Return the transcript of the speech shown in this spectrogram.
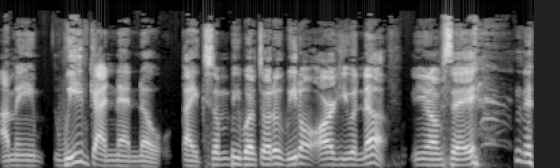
I mean, we've gotten that note. Like some people have told us we don't argue enough. You know what I'm saying?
